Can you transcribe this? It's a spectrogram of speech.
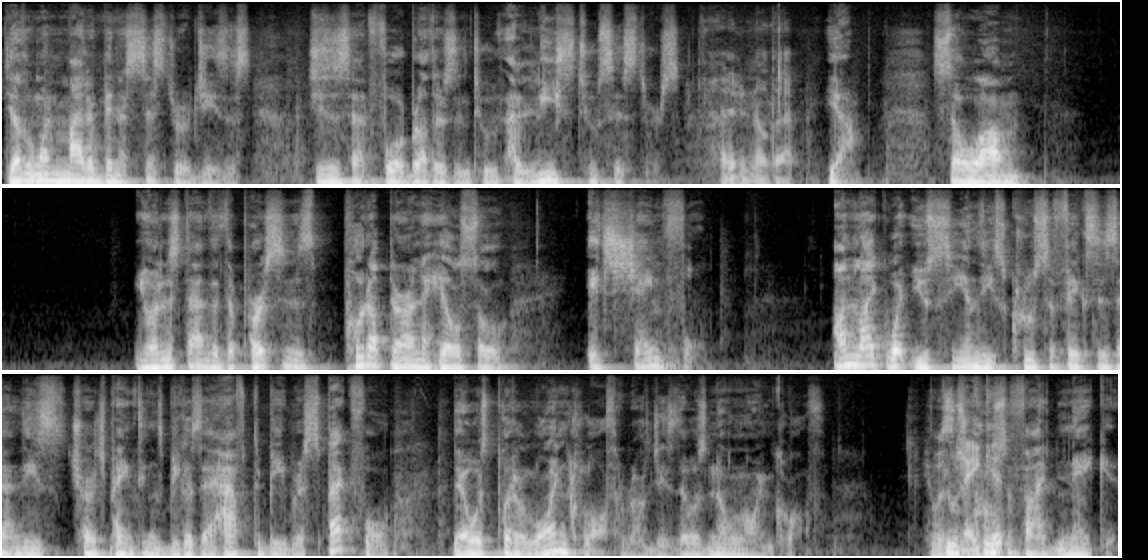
The other one might have been a sister of Jesus. Jesus had four brothers and two, at least two sisters. I didn't know that. Yeah. So um, you understand that the person is put up there on a hill, so it's shameful. Unlike what you see in these crucifixes and these church paintings, because they have to be respectful, they always put a loincloth around Jesus. There was no loincloth. He was, He was naked. crucified naked,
